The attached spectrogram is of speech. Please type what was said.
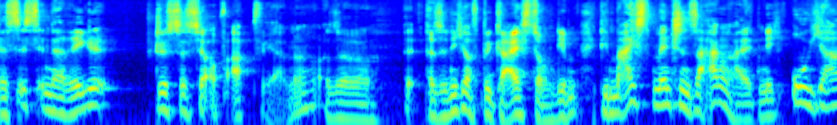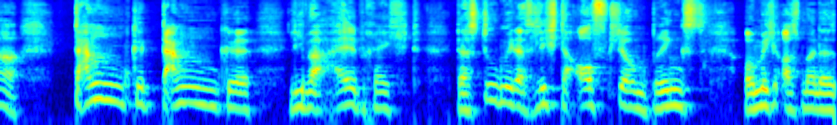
das ist in der Regel stößt das ja auf Abwehr, ne? Also, also nicht auf Begeisterung. Die, die meisten Menschen sagen halt nicht, oh ja, Danke, danke, lieber Albrecht, dass du mir das Licht der Aufklärung bringst und mich aus meiner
